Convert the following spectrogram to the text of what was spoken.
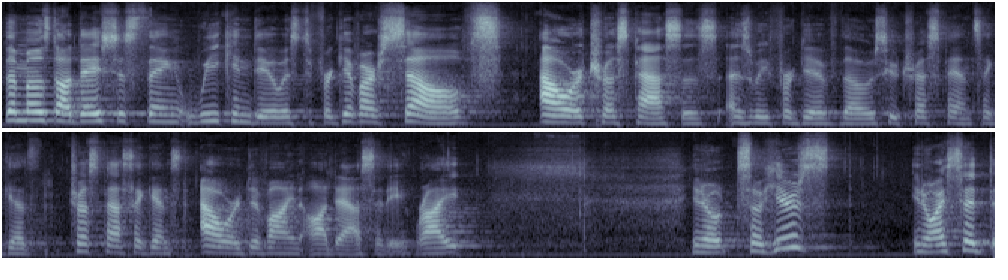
the most audacious thing we can do is to forgive ourselves our trespasses as we forgive those who trespass against, trespass against our divine audacity, right? You know, so here's you know, I said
